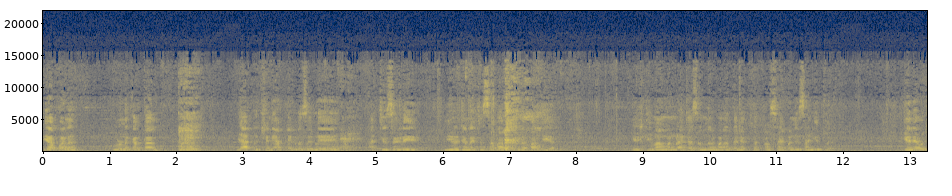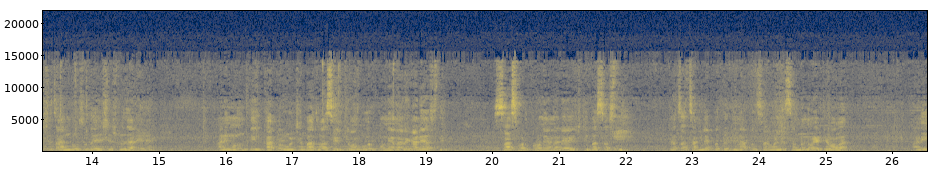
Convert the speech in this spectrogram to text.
ती आपण पूर्ण करताल. या अपेक्षेने आपल्याकडे सगळे आजचे सगळे नियोजनाची सभा आपल्याकडे पाहिली आहे एस टी महामंडळाच्या संदर्भात आता जगताप साहेबांनी सांगितलं. गेल्या वर्षीचा अनुभव सुद्धा यशस्वी झालेला आहे. आणि म्हणून ती कापूर ओळची बाजू असेल किंवा भरपूर येणाऱ्या गाड्या असतील सासवडकडून येणाऱ्या एस टी बस असतील त्याचा चांगल्या पद्धतीने आपण सर्वांनी समन्वय ठेवावा. आणि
